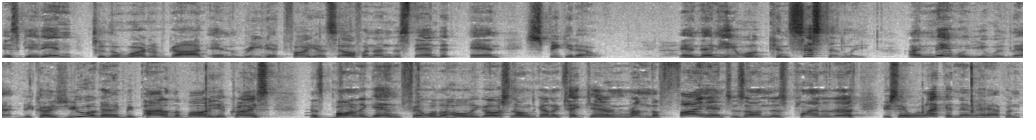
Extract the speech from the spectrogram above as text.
is get into the Word of God and read it for yourself and understand it and speak it out. Amen. And then He will consistently enable you with that because you are going to be part of the body of Christ that's born again, filled with the Holy Ghost, and is going to take care and run the finances on this planet Earth. You say, well, that could never happen.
